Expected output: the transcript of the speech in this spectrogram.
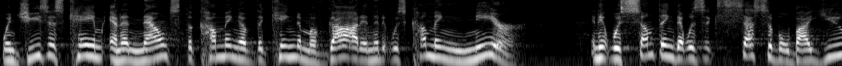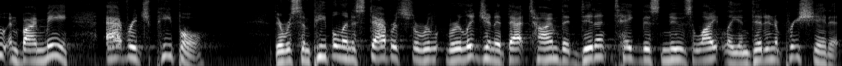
when Jesus came and announced the coming of the kingdom of God and that it was coming near, and it was something that was accessible by you and by me, average people. There were some people in established religion at that time that didn't take this news lightly and didn't appreciate it.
